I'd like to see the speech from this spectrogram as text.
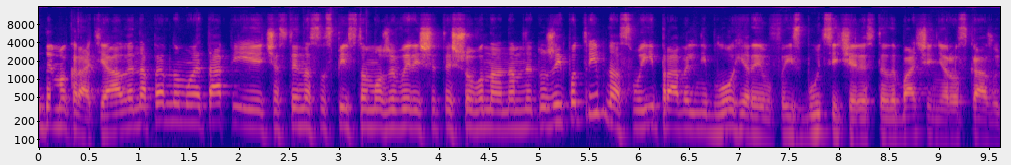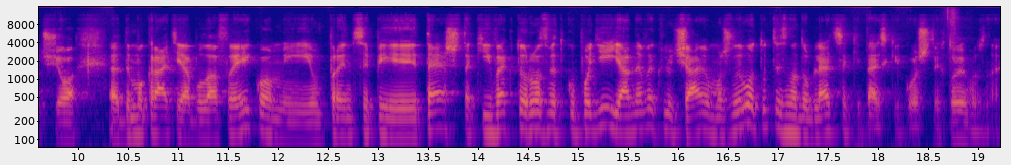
демократія, але на певному етапі частина суспільства може вирішити, що вона нам не дуже і потрібна. Свої правильні блогери в Фейсбуці через телебачення розкажуть, що е, демократія була фейком, і в принципі теж такий вектор розвитку подій я не виключаю. Можливо, тут і знадобляться китайські кошти. Хто його знає.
